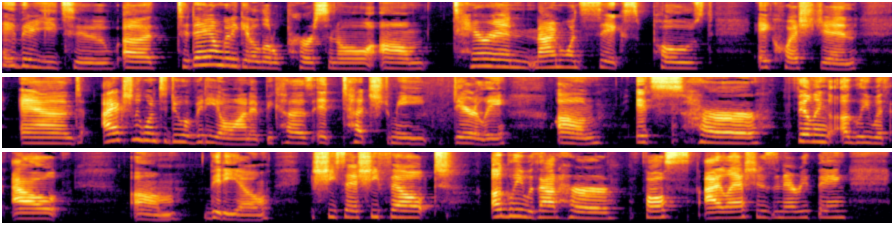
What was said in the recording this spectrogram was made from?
Hey there, YouTube. Uh, today I'm going to get a little personal. Um, Taren916 posed a question, and I actually wanted to do a video on it because it touched me dearly. Um, it's her feeling ugly without um, video. She says she felt ugly without her false eyelashes and everything.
